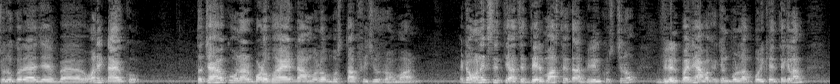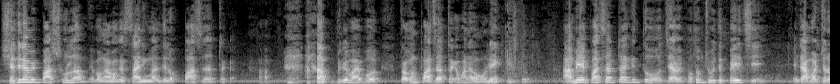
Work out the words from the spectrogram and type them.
শুরু করে যে অনেক নায়কও। তো যাই হোক, ওনার বড় ভাইয়ের নাম হলো মোস্তাফিজুর রহমান। এটা অনেক স্মৃতি আছে। দেড় মাস থেকে তারা ভিলেন খুঁজছিল। ভিলেন পাইনি, আমাকে একজন বললাম, পরীক্ষা দিতে গেলাম। সেদিন আমি পাস করলাম এবং আমাকে সাইনিং মারি দিল পাঁচ হাজার টাকা। ভাই বোন, তখন পাঁচ হাজার টাকা মানে অনেক কিন্তু। আমি এই পাঁচ হাজার টাকা কিন্তু যে আমি প্রথম ছবিতে পেয়েছি এটা আমার জন্য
